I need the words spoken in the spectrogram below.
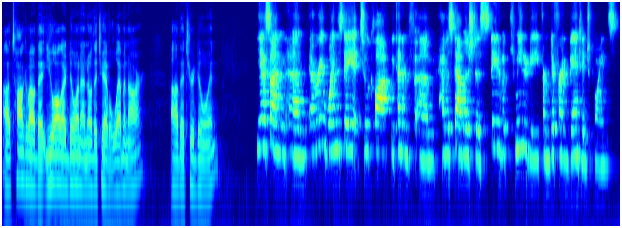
uh, talk about that you all are doing? I know that you have a webinar uh, that you're doing. Yes, on um, every Wednesday at two o'clock, we kind of um, have established a state of a community from different vantage points.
